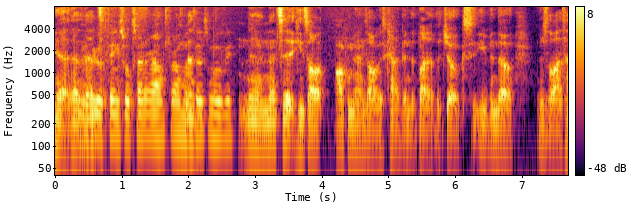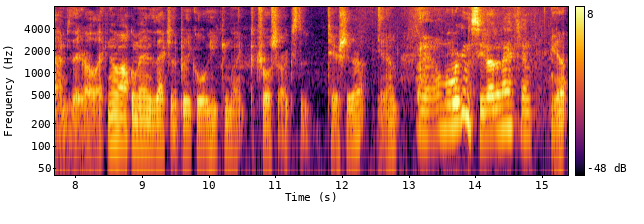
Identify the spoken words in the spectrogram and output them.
yeah. That, Maybe that's things will turn around for him with that- this movie. and that's it. He's all Aquaman's always kind of been the butt of the jokes, even though there's a lot of times they're all like, "No, Aquaman is actually pretty cool. He can like control sharks to tear shit up." You know. Yeah, well, we're gonna see that in action. Yep.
